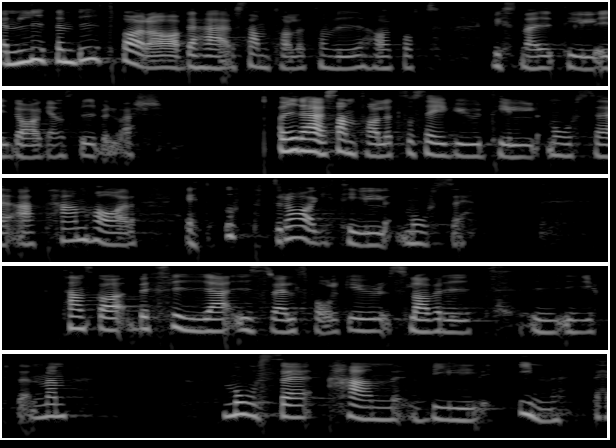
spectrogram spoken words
en liten bit bara av det här samtalet som vi har fått lyssna till i dagens bibelvers. Och I det här samtalet så säger Gud till Mose att han har ett uppdrag till Mose. Att han ska befria Israels folk ur slaveriet i Egypten. Men Mose, han vill inte.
